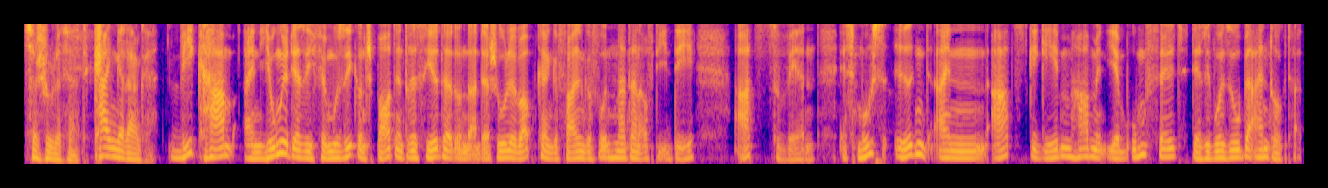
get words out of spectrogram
zur Schule fährt. Kein Gedanke. Wie kam ein Junge, der sich für Musik und Sport interessiert hat und an der Schule überhaupt keinen Gefallen gefunden hat, dann auf die Idee, Arzt zu werden? Es muss irgendeinen Arzt gegeben haben in ihrem Umfeld, der sie wohl so beeindruckt hat.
